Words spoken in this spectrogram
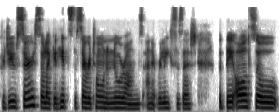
producer. So like it hits the serotonin neurons and it releases it. But they also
